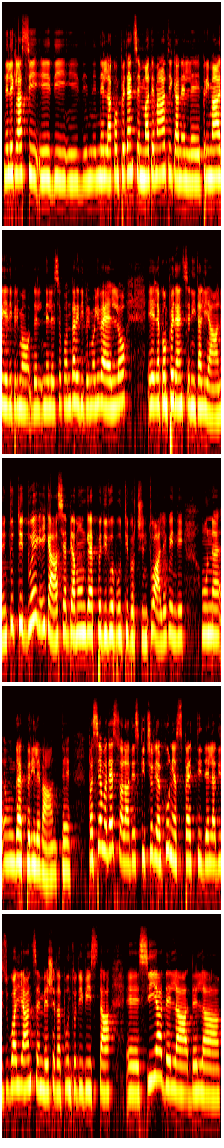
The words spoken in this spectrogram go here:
nelle classi di, di, nella competenza in matematica nelle primarie di primo, del, nelle secondarie di primo livello e la competenza in italiano. In tutti e due i casi abbiamo un gap di due punti percentuali, quindi un, un gap rilevante. Passiamo adesso alla descrizione di alcuni aspetti della disuguaglianza invece dal punto di vista eh, sia della, della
